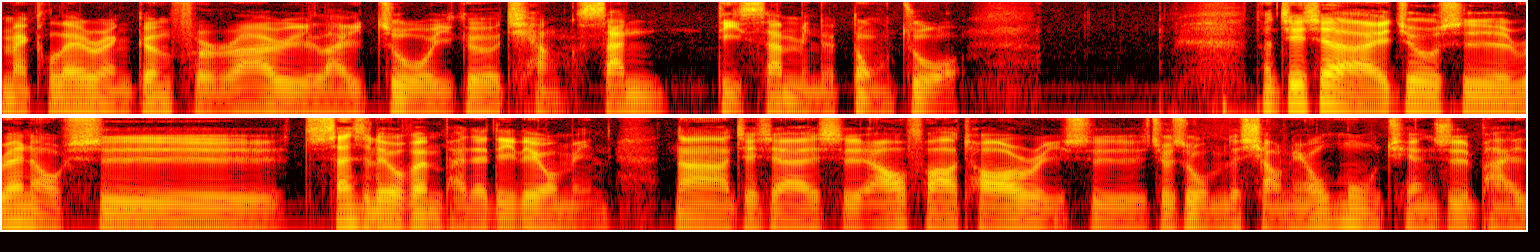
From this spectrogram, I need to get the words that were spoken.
McLaren 跟 Ferrari 来做一个抢三第三名的动作。那接下来就是 Renault 是三十六分排在第六名。那接下来是 a l p h a t o r i 是就是我们的小牛，目前是排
